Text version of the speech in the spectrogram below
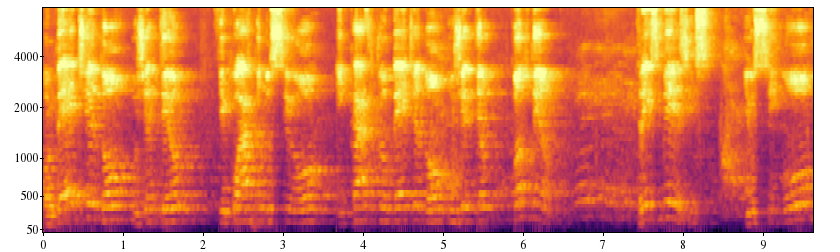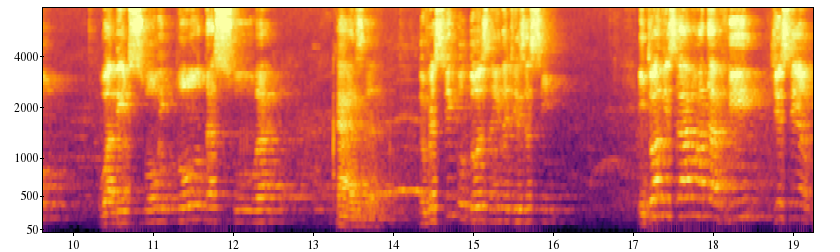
Obed-Edom, o Geteu, ficou a arca do Senhor em casa de Obed-Edom, o Geteu, quanto tempo? Três meses. E o Senhor o abençoou em toda a sua casa. No versículo 12 ainda diz assim: Então avisaram a Davi, dizendo:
